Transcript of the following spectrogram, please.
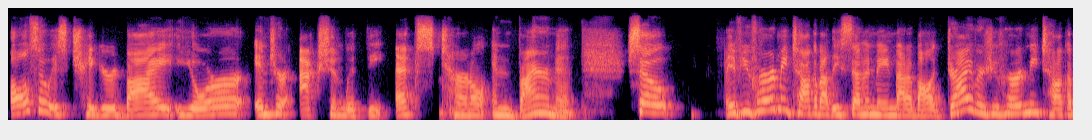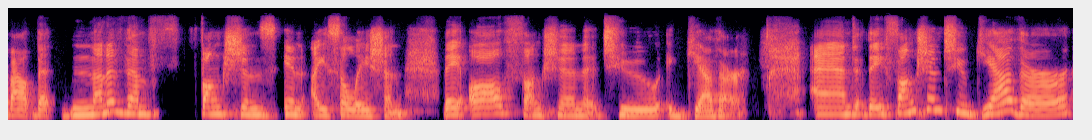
also is triggered by your interaction with the external environment. So, if you've heard me talk about these seven main metabolic drivers, you've heard me talk about that none of them functions in isolation. They all function together. And they function together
